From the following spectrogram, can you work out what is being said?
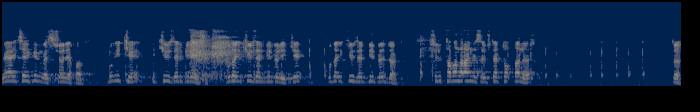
Veya içeri girmesi şöyle yapalım. Bu 2, 2 üzeri 1'e eşit. Bu da 2 üzeri 1 bölü 2. Bu da 2 üzeri 1 bölü 4. Şimdi tabanlar aynıysa üstler toplanır. Dur.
